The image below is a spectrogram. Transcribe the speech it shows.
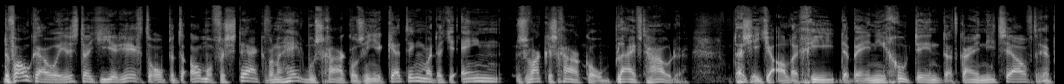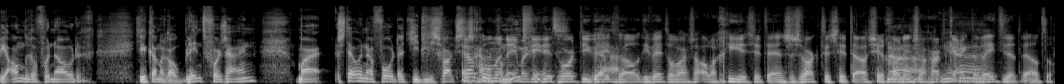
De valkuil is dat je je richt op het allemaal versterken van een heleboel schakels in je ketting, maar dat je één zwakke schakel blijft houden. Daar zit je allergie, daar ben je niet goed in, dat kan je niet zelf, daar heb je anderen voor nodig. Je kan er ook blind voor zijn. Maar stel je nou voor dat je die zwakste Elke schakel ondernemer niet die vindt. dit hoort, die, Ja. weet wel, die weet wel waar zijn allergieën zitten en zijn zwaktes zitten. Als je gewoon Nou, in zijn hart ja. kijkt, dan weet hij dat wel, toch?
